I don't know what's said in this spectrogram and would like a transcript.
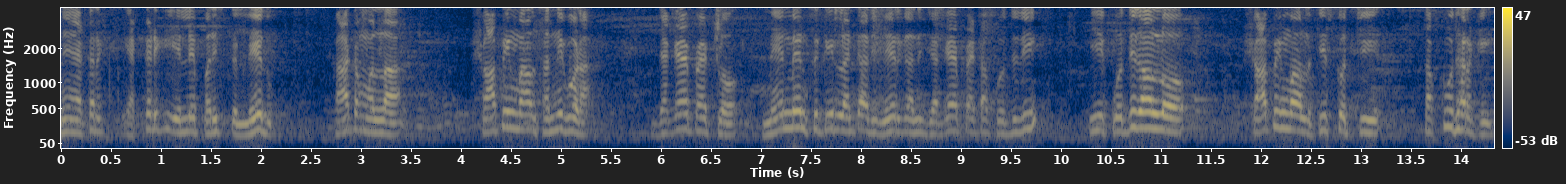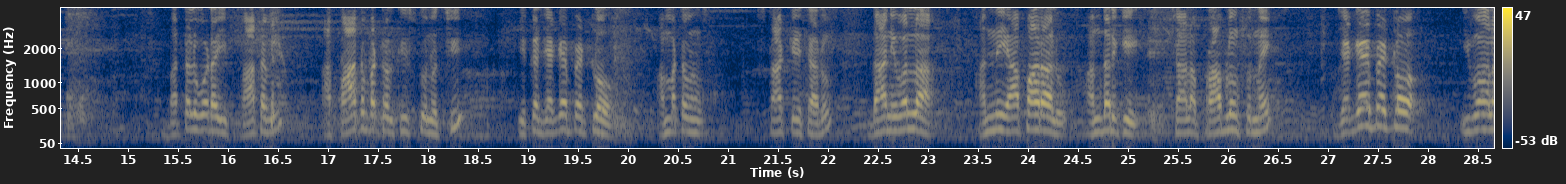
మేము ఎక్కడికి ఎక్కడికి వెళ్ళే పరిస్థితి లేదు. కావటం వల్ల షాపింగ్ మాల్స్ అన్నీ కూడా జగ్గాయపేటలో మెయిన్ మెయిన్ సిటీలు అంటే అది వేరు కానీ జగ్గాయపేట కొద్దిది. ఈ కొద్ది దానిలో షాపింగ్ మాల్ తీసుకొచ్చి తక్కువ ధరకి బట్టలు కూడా ఈ పాతవి. ఆ పాత బట్టలు తీసుకొని వచ్చి ఇక్కడ జగ్గపేటలో అమ్మటం స్టార్ట్ చేశారు. దానివల్ల అన్ని వ్యాపారాలు అందరికీ చాలా ప్రాబ్లమ్స్ ఉన్నాయి. జగ్గయ్యపేటలో ఇవాళ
